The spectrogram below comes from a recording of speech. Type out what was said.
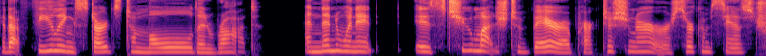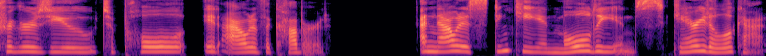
that feeling starts to mold and rot. And then when it is too much to bear, a practitioner or a circumstance triggers you to pull it out of the cupboard. And now it is stinky and moldy and scary to look at.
